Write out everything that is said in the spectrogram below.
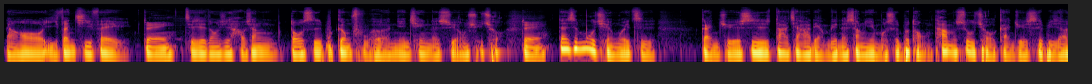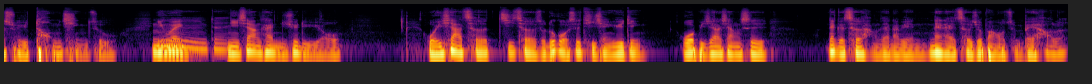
然后以分计费，对这些东西好像都是更符合年轻人的使用需求。对，但是目前为止，感觉是大家两边的商业模式不同，他们诉求感觉是比较属于通勤族。因为你想想看，你去旅游，我一下车机车的时候，如果是提前预定，我比较像是那个车行在那边，那台车就帮我准备好了。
